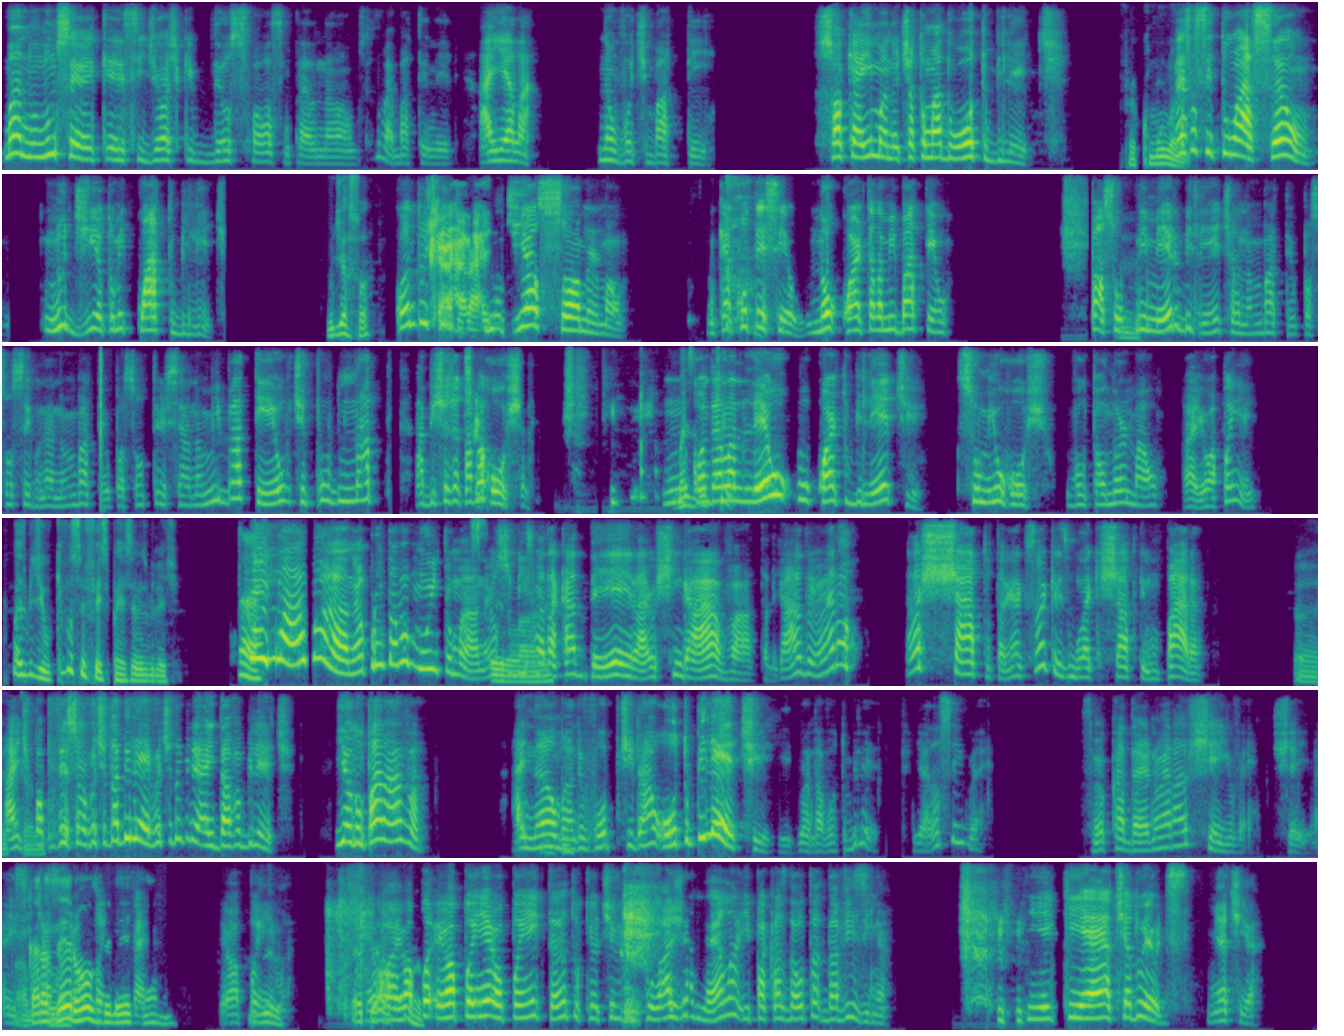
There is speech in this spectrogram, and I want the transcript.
Mano, não sei, que esse dia eu acho que Deus falou assim pra ela, não, você não vai bater nele. Aí ela, não vou te bater. Só que aí, mano, eu tinha tomado outro bilhete. Foi acumulando. Nessa situação, no dia eu tomei quatro bilhetes. Um dia só. Quando um dia só, meu irmão. O que aconteceu? No quarto ela me bateu. Passou É. o primeiro bilhete, ela não me bateu. Passou o segundo, ela não me bateu. Passou o terceiro, ela não me bateu. Tipo, na... a bicha já tava roxa. Hum, Mas Quando que- ela leu o quarto bilhete, sumiu o roxo. Voltou ao normal. Aí eu apanhei. Mas me diga, o que você fez pra receber os bilhetes? Sei lá, mano, eu aprontava muito, mano. eu Sei subia em cima né? da cadeira, eu xingava, tá ligado? Eu era, era chato, tá ligado? Sabe aqueles moleque chato que não para? Ai, Aí, tipo, cara. a professora, vou te dar bilhete, vou te dar bilhete. Aí dava bilhete. E eu não parava. Aí, não, Uhum. mano, eu vou tirar outro bilhete. E mandava outro bilhete. E era assim, velho. Meu caderno era cheio, velho. Cheio. Aí, Ah, O cara zerou os apanhei, bilhetes, né? Eu apanhei, mano. É, Eu, eu, porra, apa- eu apanhei, eu apanhei tanto que eu tive que pular a janela e ir pra casa da outra, da vizinha. Que, que é a tia do Eudes, minha tia.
